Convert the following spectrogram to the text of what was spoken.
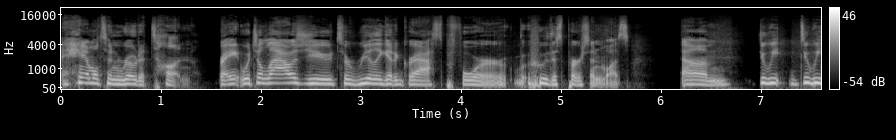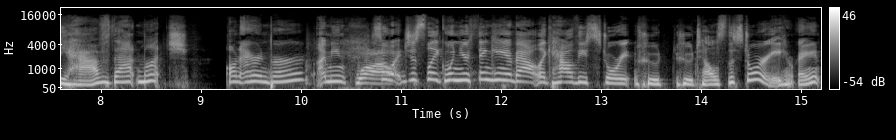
Hamilton wrote a ton, right? Which allows you to really get a grasp for who this person was. Um, do we do we have that much on Aaron Burr? I mean, Well- so just like when you're thinking about like how these story who who tells the story, right?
